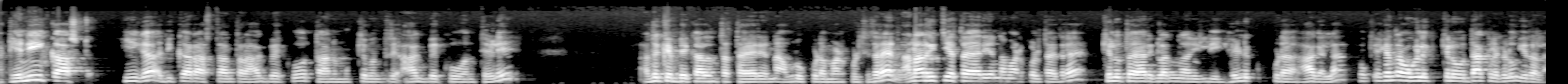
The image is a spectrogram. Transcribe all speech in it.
ಅಟ್ ಎನಿ ಕಾಸ್ಟ್ ಈಗ ಅಧಿಕಾರ ಹಸ್ತಾಂತರ ಆಗಬೇಕು, ತಾನು ಮುಖ್ಯಮಂತ್ರಿ ಆಗಬೇಕು ಅಂತೇಳಿ ಅದಕ್ಕೆ ಬೇಕಾದಂಥ ತಯಾರಿಯನ್ನು ಅವರು ಕೂಡ ಮಾಡ್ಕೊಳ್ತಿದ್ದಾರೆ. ನಾನಾ ರೀತಿಯ ತಯಾರಿಯನ್ನು ಮಾಡ್ಕೊಳ್ತಾ ಇದ್ದಾರೆ. ಕೆಲವು ತಯಾರಿಗಳನ್ನು ಇಲ್ಲಿ ಹೇಳಲಿಕ್ಕೂ ಕೂಡ ಆಗಲ್ಲ. ಓಕೆ ಯಾಕೆಂದರೆ ಅವುಗಳಿಗೆ ಕೆಲವು ದಾಖಲೆಗಳು ಇರಲ್ಲ.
